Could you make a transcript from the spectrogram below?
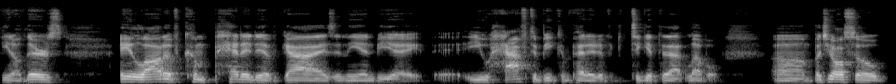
you know there's a lot of competitive guys in the nba you have to be competitive to get to that level um, but you also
